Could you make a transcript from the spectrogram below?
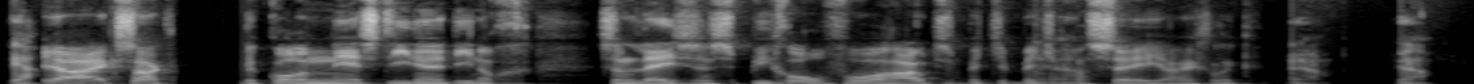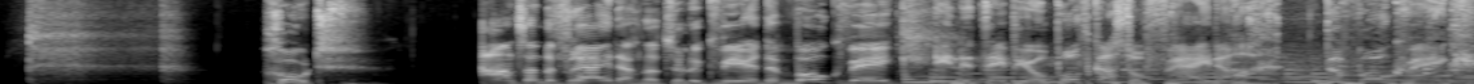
Ja. Ja, exact. De columnist die, die nog zijn lezers een spiegel voorhoudt... is een beetje, beetje passé eigenlijk. Ja, ja. Goed. Aanstaande vrijdag natuurlijk weer de Wokweek. In de TPO-podcast op vrijdag, de Wokweek.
